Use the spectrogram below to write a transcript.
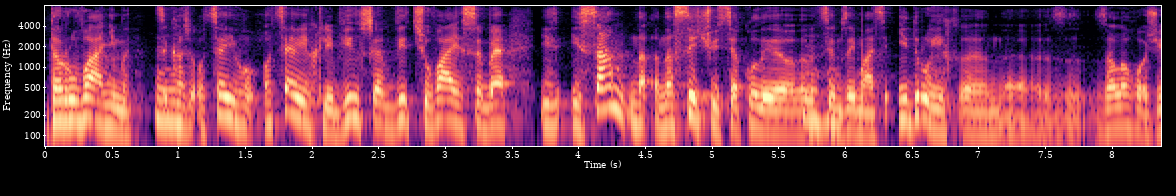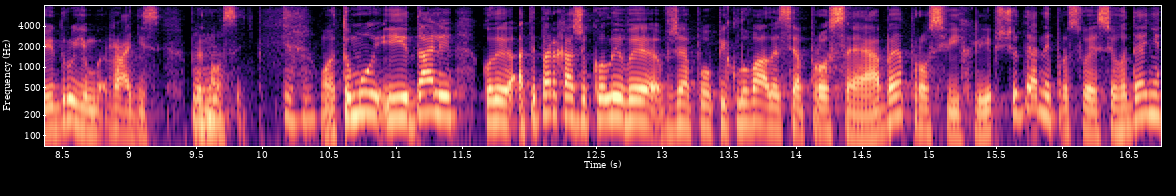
даруваннями. Це каже, оце його, оце його хліб. Він ще відчуває себе і, і сам на- насичується, коли е, цим займається, і других е, залагоджує, і другим радість приносить. Тому і далі, коли, а тепер каже, коли ви вже попіклувалися про себе, про свій хліб щоденний, про своє сьогодення,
